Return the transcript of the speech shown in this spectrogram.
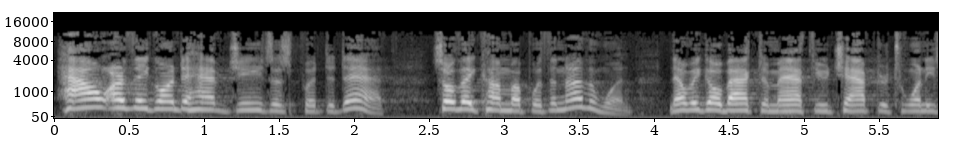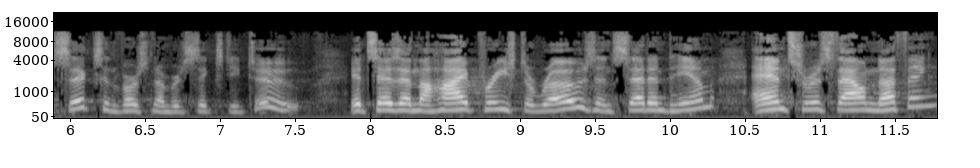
How are they going to have Jesus put to death? So they come up with another one. Now we go back to Matthew chapter 26 and verse number 62. It says, And the high priest arose and said unto him, Answerest thou nothing?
